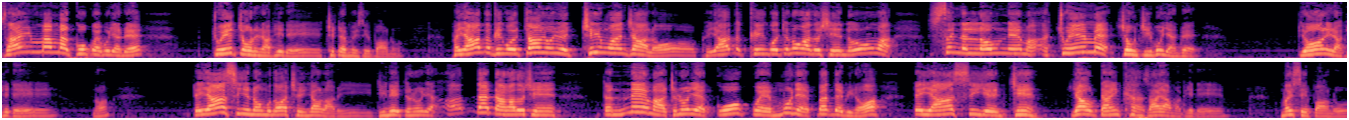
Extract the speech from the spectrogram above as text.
ဇိုင်းမတ်မတ်ကိုးကွယ်ဖို့ရတဲ့ကြွေးကြော်နေတာဖြစ်တယ်ချစ်တဲ့မိတ်ဆွေပေါင်းတို့ ဖရာသခင်ကိုကြောင်းရွရွချီးမွမ်းကြလောဖရာသခင်ကိုကျွန်တော်ကဆိုရှင်တော့ကစိတ်နှလုံးထဲမှာအကျွင်းမဲ့ယုံကြည်ဖို့ရန်အတွက်ပြောနေတာဖြစ်တယ်နော်တရားစီရင်တော်မူသောအချိန်ရောက်လာပြီဒီနေ့ကျွန်တော်ရဲ့အသက်တာကဆိုရှင်တနေ့မှာကျွန်တော်ရဲ့ကိုးကွယ်မှုနဲ့ပတ်သက်ပြီးတော့တရားစီရင်ခြင်းရောက်တိုင်းခံစားရမှာဖြစ်တယ်မိတ်ဆွေပေါင်းတို့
